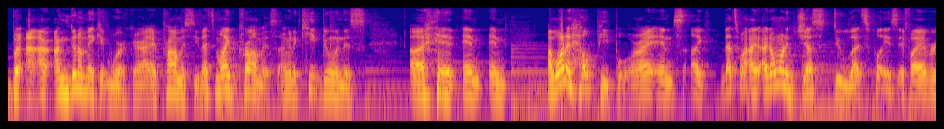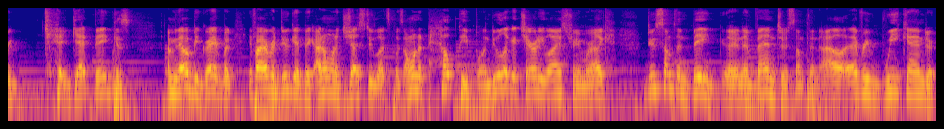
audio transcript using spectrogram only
but I, I, am gonna make it work. I promise you. That's my promise. I'm gonna keep doing this uh, and and I want to help people, all right? And like that's why I, I don't want to just do let's plays if I ever get, get big, because I mean that would be great. But if I ever do get big, I don't want to just do let's plays. I want to help people and do like a charity live stream or like do something big, uh, an event or something I'll, every weekend or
